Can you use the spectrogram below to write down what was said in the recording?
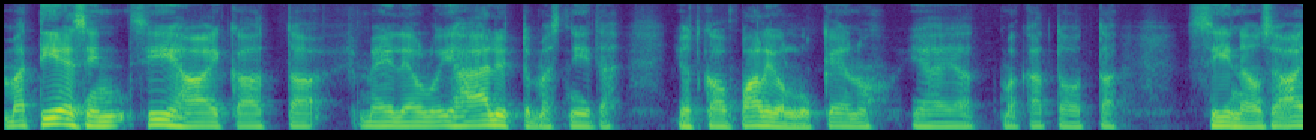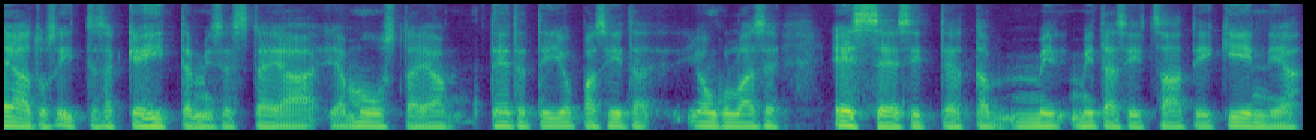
mä tiesin siihen aikaan, että meillä ei ollut ihan älyttömästi niitä, jotka on paljon lukenut. Ja, ja mä katsoin, että siinä on se ajatus itsensä kehittämisestä ja, ja muusta ja teetettiin jopa siitä jonkunlaisen esseen sitten, että mi, mitä siitä saatiin kiinni. Ja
